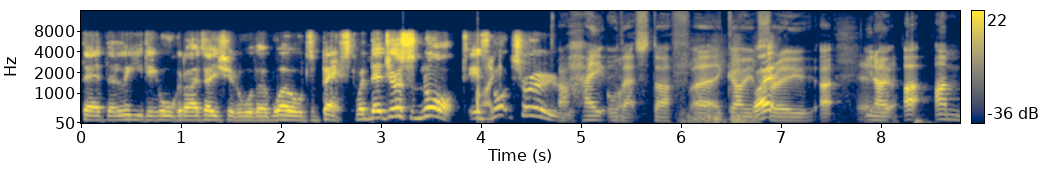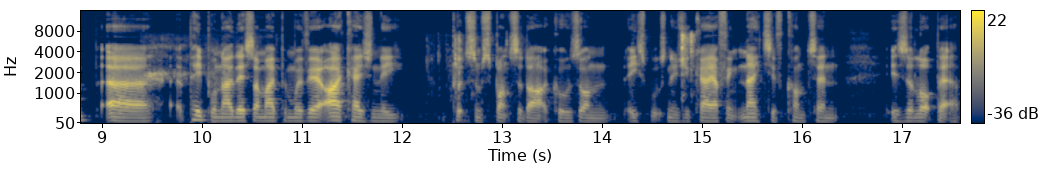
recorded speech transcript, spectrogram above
they're the leading organization or the world's best when they're just not. It's Like- not true. I hate all that stuff uh, going Right? through. Uh, You know, I, I'm. Uh, people know this. I'm open with it. I occasionally put some sponsored articles on Esports News UK. I think native content is a lot better,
